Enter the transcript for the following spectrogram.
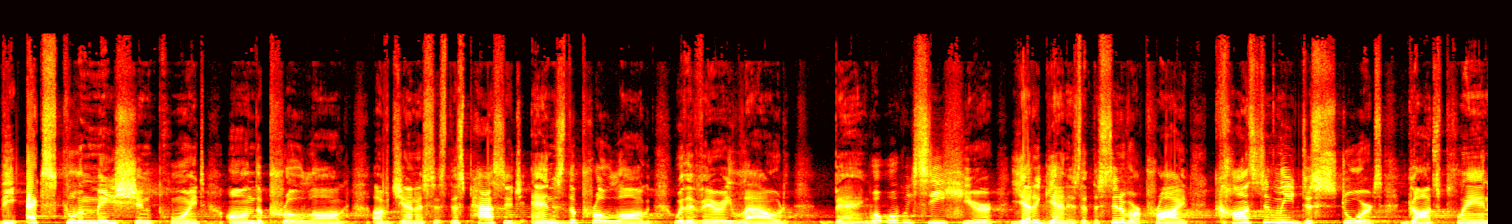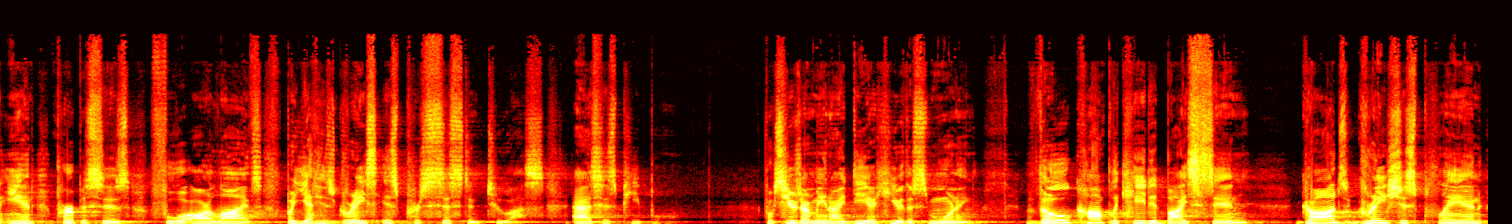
the exclamation point on the prologue of Genesis. This passage ends the prologue with a very loud bang. What, what we see here, yet again, is that the sin of our pride constantly distorts God's plan and purposes for our lives. But yet, His grace is persistent to us as His people. Folks, here's our main idea here this morning Though complicated by sin, God's gracious plan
